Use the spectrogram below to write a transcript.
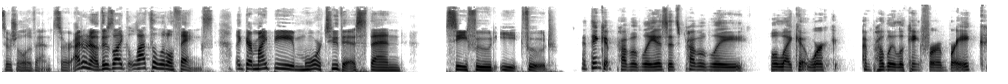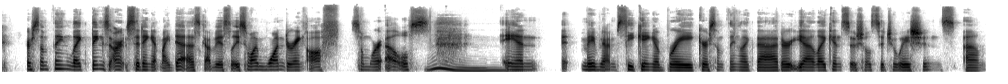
social events or I don't know. There's like lots of little things. Like there might be more to this than see food, eat food. I think it probably is. It's probably well like at work I'm probably looking for a break or something. Like things aren't sitting at my desk obviously, so I'm wandering off somewhere else. Mm. And maybe I'm seeking a break or something like that or yeah, like in social situations um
